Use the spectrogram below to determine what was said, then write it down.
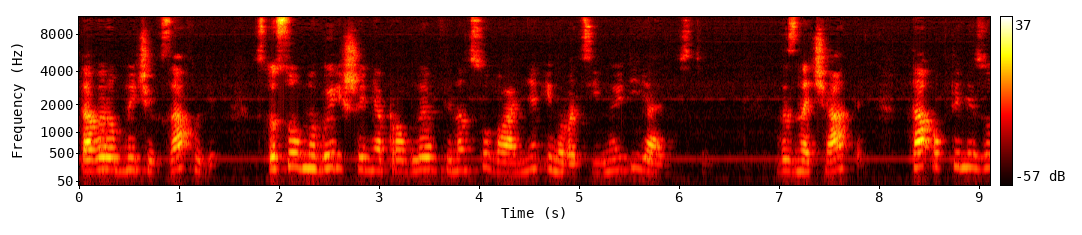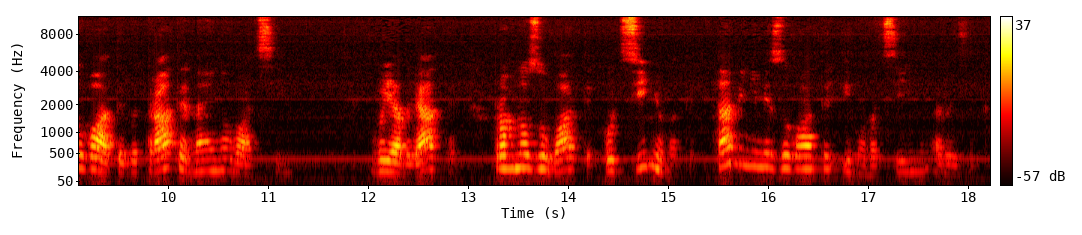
та виробничих заходів стосовно вирішення проблем фінансування інноваційної діяльності, визначати та оптимізувати витрати на інновації, виявляти, прогнозувати, оцінювати та мінімізувати інноваційні ризики.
